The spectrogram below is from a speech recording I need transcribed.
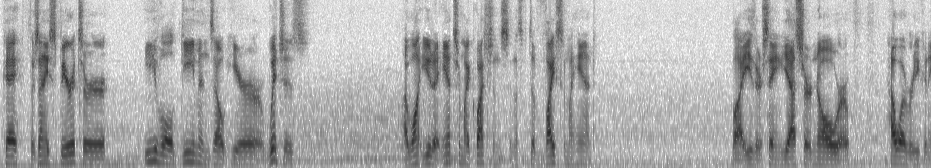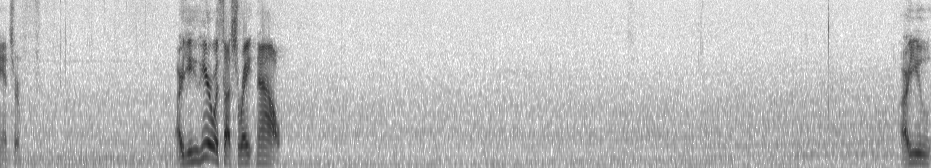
Okay, if there's any spirits or evil demons out here or witches, I want you to answer my questions in this device in my hand. By either saying yes or no or however you can answer 'em. Are you here with us right now? Are you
